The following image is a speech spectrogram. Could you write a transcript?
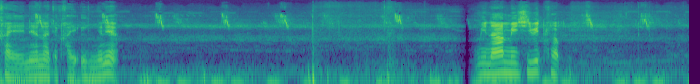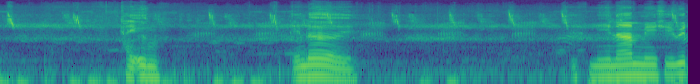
ไข่เนี่ยน่าจะไข่อึงนะเนี่ย มีน้ำมีชีวิตครับ ไข่อึงเต็มเลย มีน้ำมีชีวิต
